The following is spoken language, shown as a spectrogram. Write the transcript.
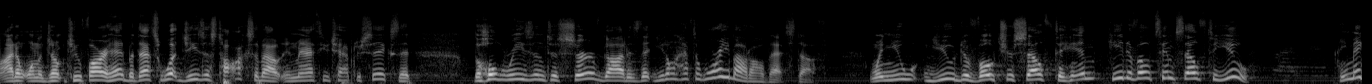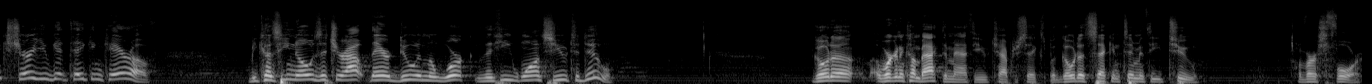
I don't want to jump too far ahead, but that's what Jesus talks about in Matthew chapter 6 that The whole reason to serve God is that you don't have to worry about all that stuff. When you, you devote yourself to Him, He devotes Himself to you. He makes sure you get taken care of because He knows that you're out there doing the work that He wants you to do. Go to, we're going to come back to Matthew chapter 6, but go to 2 Timothy 2, verse 4.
